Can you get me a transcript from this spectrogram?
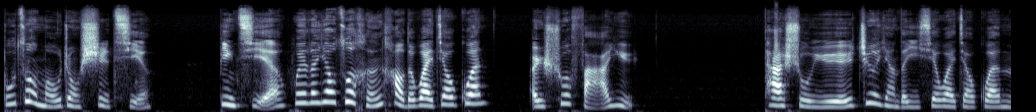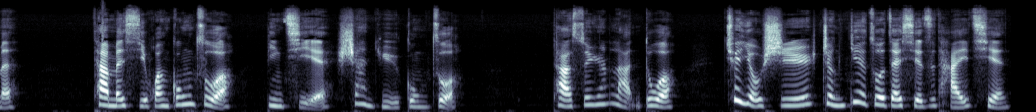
不做某种事情，并且为了要做很好的外交官而说法语。他属于这样的一些外交官们，他们喜欢工作，并且善于工作。他虽然懒惰，却有时整夜坐在写字台前。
